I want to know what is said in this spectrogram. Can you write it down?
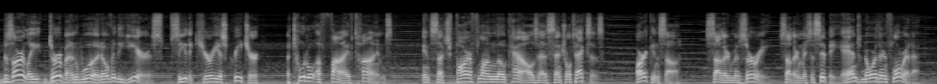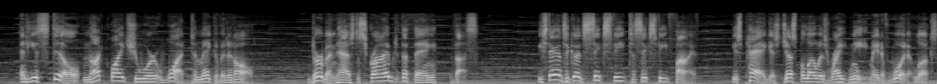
Bizarrely, Durbin would, over the years, see the curious creature a total of five times in such far-flung locales as Central Texas, Arkansas, southern Missouri, southern Mississippi, and northern Florida, and he is still not quite sure what to make of it at all. Durbin has described the thing thus. He stands a good 6 feet to 6 feet 5. His peg is just below his right knee, made of wood it looks,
